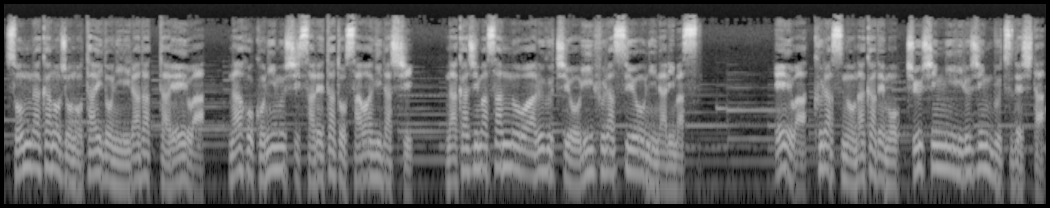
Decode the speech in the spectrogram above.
そんな彼女の態度に苛立った A は、なほこに無視されたと騒ぎ出し、中島さんの悪口を言いふらすようになります。A はクラスの中でも中心にいる人物でした。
